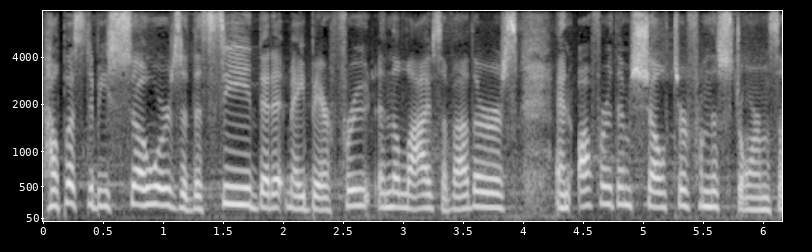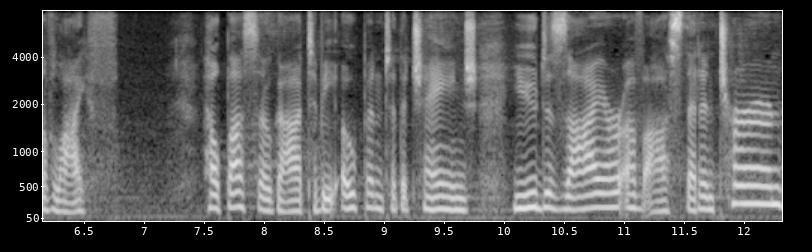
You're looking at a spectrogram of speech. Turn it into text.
Help us to be sowers of the seed that it may bear fruit in the lives of others and offer them shelter from the storms of life. Help us, O oh God, to be open to the change you desire of us, that in turn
